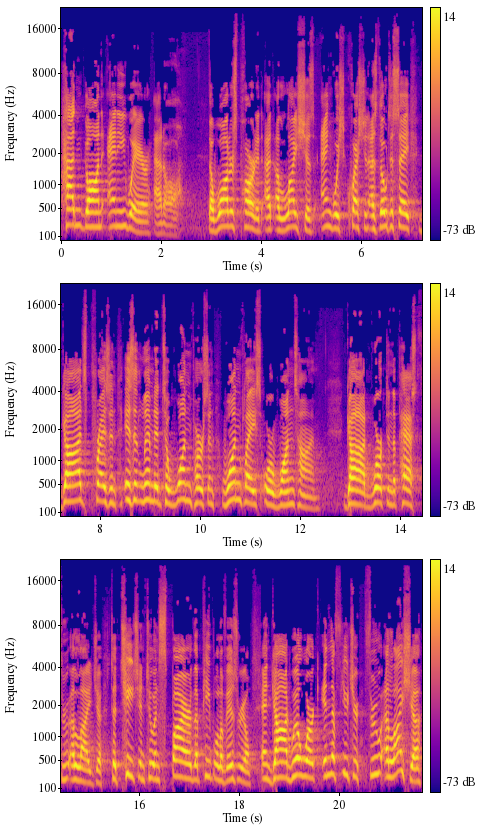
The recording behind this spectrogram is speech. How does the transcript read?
hadn't gone anywhere at all. The waters parted at Elisha's anguished question, as though to say, God's presence isn't limited to one person, one place, or one time. God worked in the past through Elijah to teach and to inspire the people of Israel. And God will work in the future through Elisha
